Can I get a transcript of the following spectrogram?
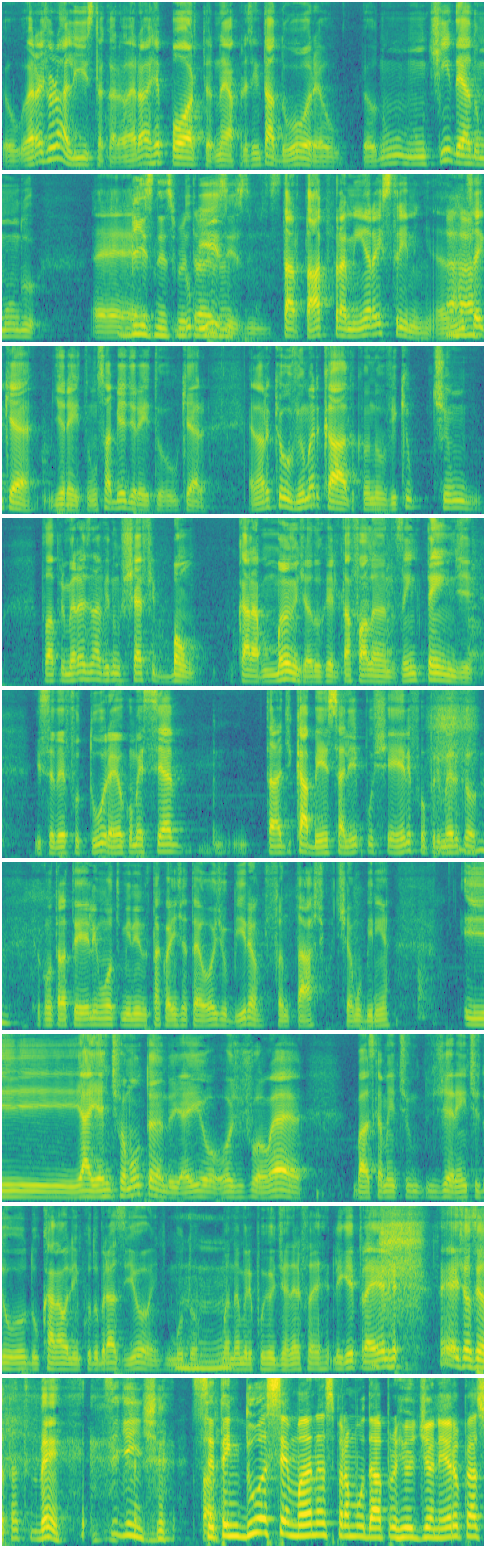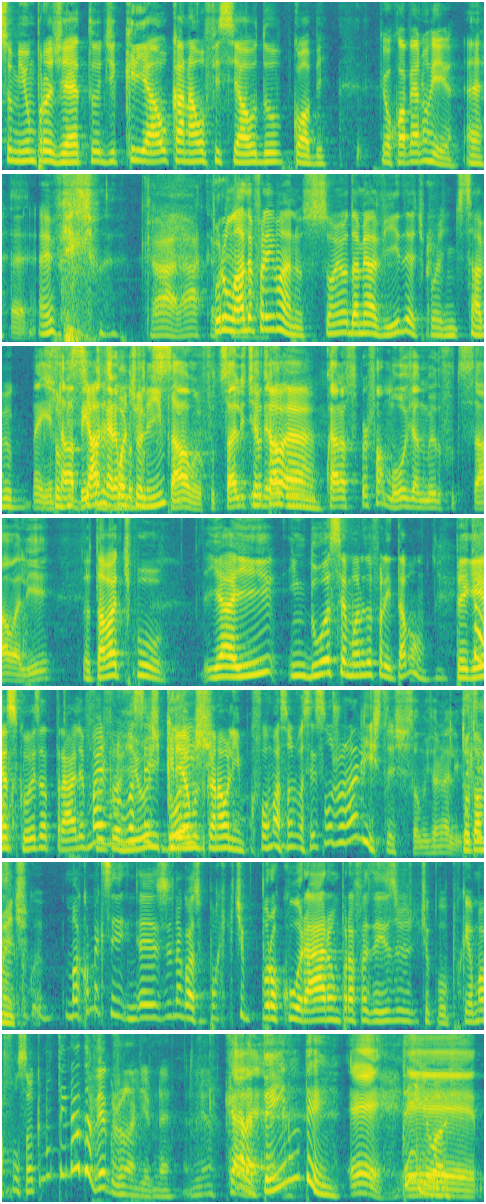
Eu era jornalista, cara. Eu era repórter, né? Apresentador. Eu, eu não, não tinha ideia do mundo. é, Business por do trás, né? business. Startup pra mim era streaming. Eu não sei o que é direito. Não sabia direito o que era. É na hora que eu vi o mercado, quando eu vi que eu tinha um. Pela primeira vez na vida, um chefe bom. O cara manja do que ele tá falando, você entende e você vê futuro. Aí eu comecei a entrar de cabeça ali, puxei ele, foi o primeiro que eu, que eu contratei ele, um outro menino que tá com a gente até hoje, o Bira, fantástico, te amo, Birinha. E aí a gente foi montando. E aí hoje o João é basicamente um gerente do, do canal Olímpico do Brasil. A gente mudou, mandamos ele pro Rio de Janeiro. Falei, liguei pra ele. E aí, Joãozinho, tá tudo bem? Seguinte, você tem duas semanas pra mudar pro Rio de Janeiro pra assumir um projeto de criar o canal oficial do Kobe. Porque o Kobe é no Rio. É. Aí eu fiquei, tipo, Caraca. por um lado eu falei, mano, sonho da minha vida, tipo, a gente sabe, Né, e ele sou tava bem viciado no caramba no esporte olímpico. futsal, mano. O futsal ele tinha Eu virado tava- um é. cara super famoso já no meio do futsal ali. Eu tava, tipo. E aí, em duas semanas eu falei, tá bom. Peguei Então, as coisas, a tralha, fui Mas pro Rio e criamos o canal A Olímpico. formação de vocês são jornalistas. Somos jornalistas. Totalmente. Mas como é que você, esse negócio, por que, que te procuraram pra fazer isso, tipo, porque é uma função que não tem nada a ver com jornalismo, né? Cara, tem e não tem. É, Tem, eu é,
